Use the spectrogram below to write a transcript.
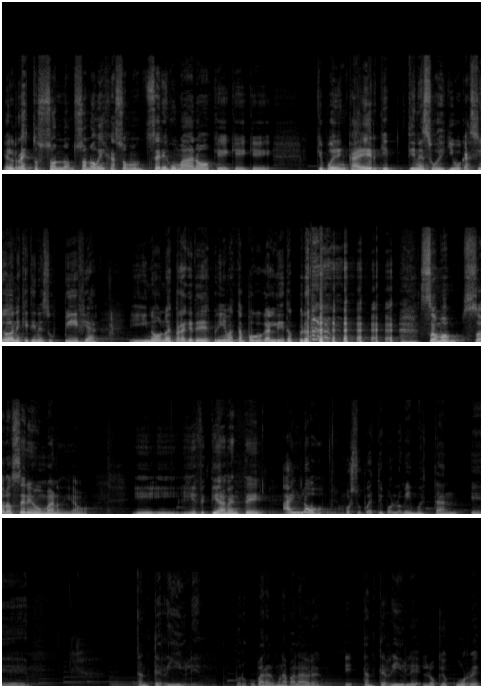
El resto son, son ovejas, son seres humanos que, que, pueden caer, que tienen sus equivocaciones, que tienen sus pifias. Y no, no es para que te desprimas tampoco, Carlitos, pero somos solo seres humanos, digamos. Y, efectivamente hay lobos. Por supuesto, y por lo mismo es tan, eh, tan terrible, por ocupar alguna palabra, eh, tan terrible lo que ocurre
